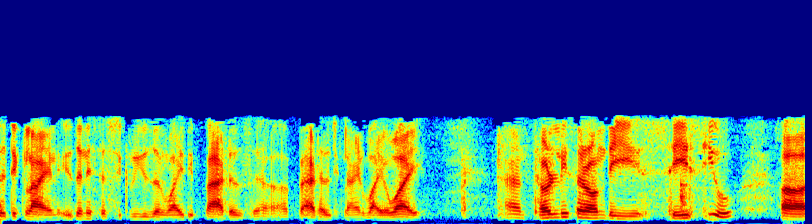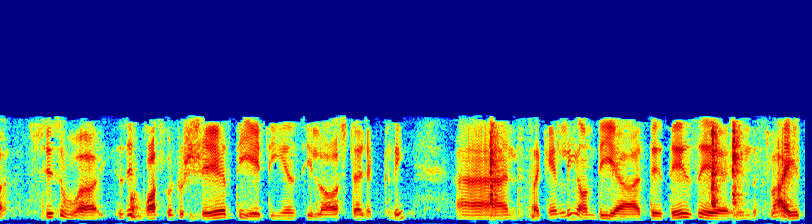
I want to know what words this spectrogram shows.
has declined. Is there any specific reason why the PAT is uh, PAT has declined YOY? And thirdly, sir, on the CSU, uh, CSU, uh, is it possible to share the AT&C loss trajectory? And secondly, on the, uh, there's a, in the slide,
